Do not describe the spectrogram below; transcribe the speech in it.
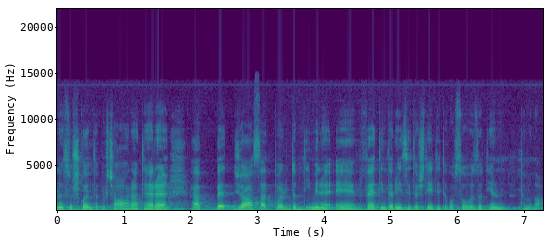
nëse shkojmë të përçarë, atëherë vetë gjasat për dëmtimin e vetë interesit të shtetit të Kosovës do të jenë të mëdha.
